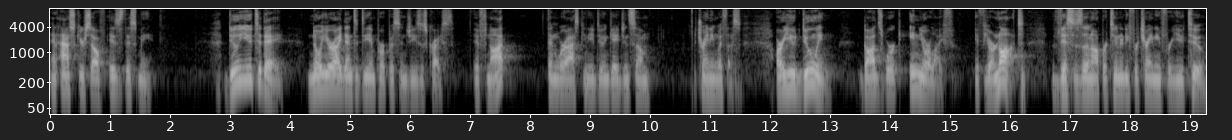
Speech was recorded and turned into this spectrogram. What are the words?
and ask yourself is this me? Do you today know your identity and purpose in Jesus Christ? If not, then we're asking you to engage in some training with us. Are you doing God's work in your life? If you're not, this is an opportunity for training for you too.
